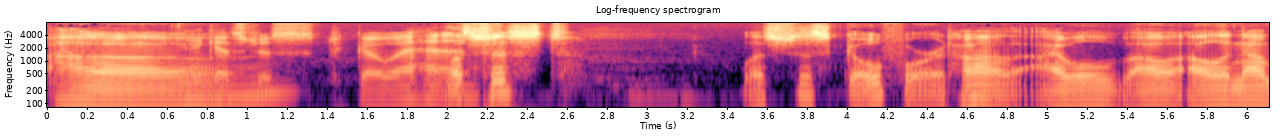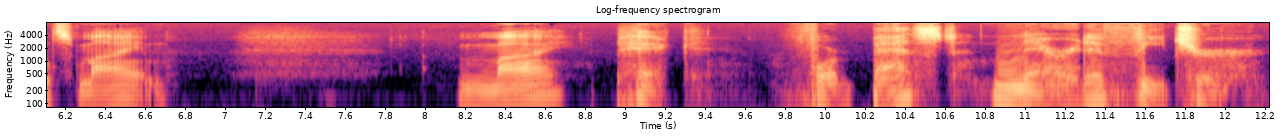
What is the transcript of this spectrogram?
Uh, I guess just go ahead. let's just let's just go for it, huh? I will. I'll, I'll announce mine. My pick for best narrative feature.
